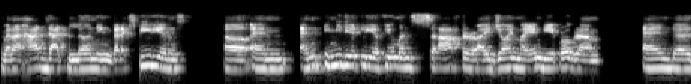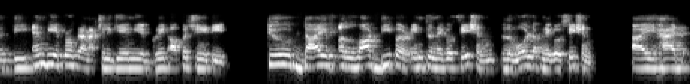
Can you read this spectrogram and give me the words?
when i had that learning that experience uh, and and immediately a few months after i joined my mba program and uh, the mba program actually gave me a great opportunity to dive a lot deeper into negotiation the world of negotiation I had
